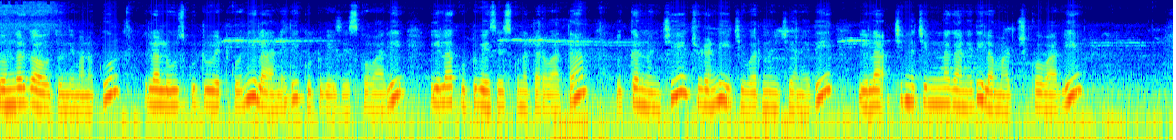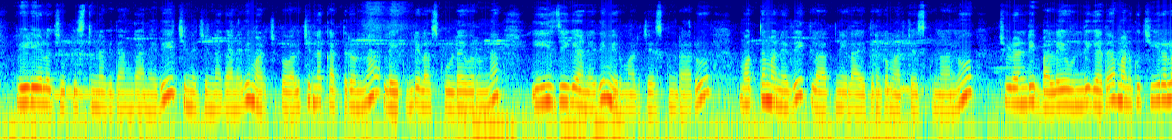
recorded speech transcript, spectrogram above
తొందరగా అవుతుంది మనకు. ఇలా లూజ్ కుట్టు పెట్టుకొని ఇలా అనేది కుట్టు వేసేసుకోవాలి. ఇలా కుట్టు వేసేసుకున్న తర్వాత ఇక్కడ నుంచి చూడండి ఈ చివరి నుంచి అనేది ఇలా చిన్న చిన్నగా అనేది ఇలా మడుచుకోవాలి. వీడియోలో చూపిస్తున్న విధంగా అనేది చిన్న చిన్నగా అనేది మర్చుకోవాలి చిన్న కత్తెర ఉన్నా లేకుంటే ఇలా స్కూల్ డ్రైవర్ ఉన్నా ఈజీగా అనేది మీరు మడిచేసుకుంటారు. మొత్తం అనేది క్లాత్ని ఇలా అయితే మార్చేసుకున్నాను చూడండి భలే ఉంది కదా! మనకు చీరల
